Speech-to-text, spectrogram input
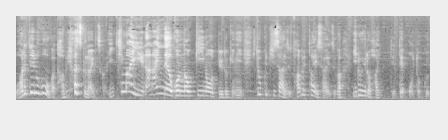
割れてる方が食べやすくないですか？1枚いらないんだよこんな大きいの。っていう時に一口サイズ食べたいサイズがいろいろ入っててお得。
